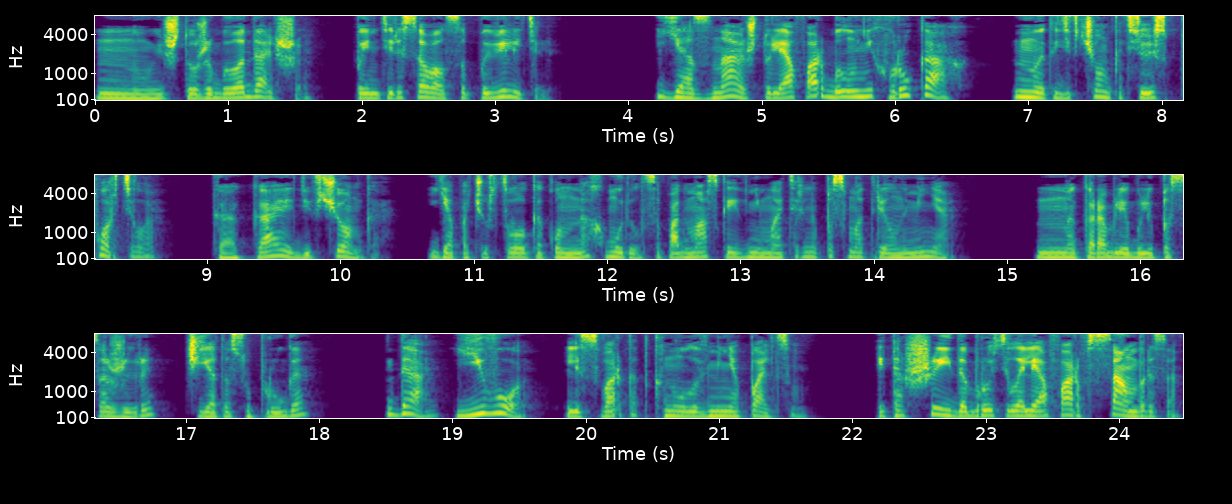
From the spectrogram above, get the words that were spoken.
Ну и что же было дальше? Поинтересовался повелитель. Я знаю, что Леофар был у них в руках, но эта девчонка все испортила. Какая девчонка? Я почувствовал, как он нахмурился под маской и внимательно посмотрел на меня. На корабле были пассажиры, чья-то супруга. Да, его. Лисварка ткнула в меня пальцем. Это Шейда бросила Леофар в Самбреса,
